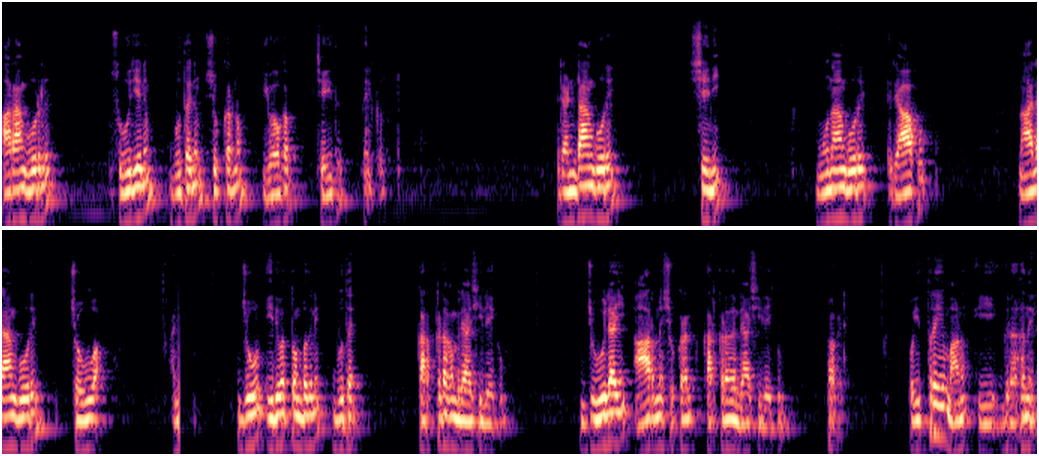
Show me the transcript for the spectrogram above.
ആറാം കൂറിൽ സൂര്യനും ബുധനും ശുക്രനും യോഗം ചെയ്ത് നിൽക്കുന്നുണ്ട് രണ്ടാം കൂറിൽ ശനി മൂന്നാം കൂറിൽ രാഹു നാലാം കൂറിൽ ചൊവ്വ ജൂൺ ഇരുപത്തൊമ്പതിന് ബുധൻ കർക്കിടകം രാശിയിലേക്കും ജൂലൈ ആറിന് ശുക്രൻ കർക്കിടകം രാശിയിലേക്കും പകരും. അപ്പോൾ ഇത്രയുമാണ് ഈ ഗ്രഹനില.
